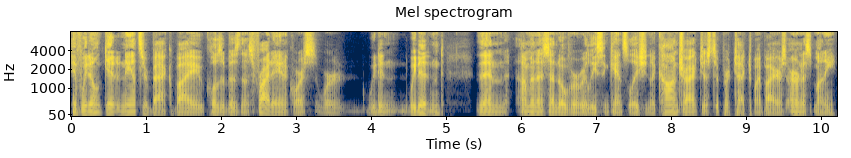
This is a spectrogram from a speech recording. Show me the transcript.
if we don't get an answer back by close of business Friday, and of course we're, we didn't, we didn't, then I'm going to send over a release and cancellation of contract just to protect my buyer's earnest money.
